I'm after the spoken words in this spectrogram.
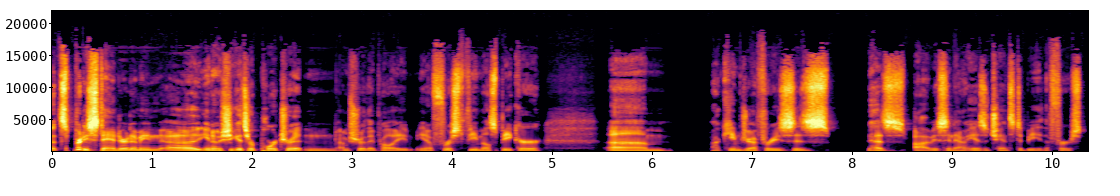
That's pretty standard. I mean, uh, you know, she gets her portrait, and I'm sure they probably, you know, first female speaker. Um, Hakeem Jeffries is has obviously now he has a chance to be the first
